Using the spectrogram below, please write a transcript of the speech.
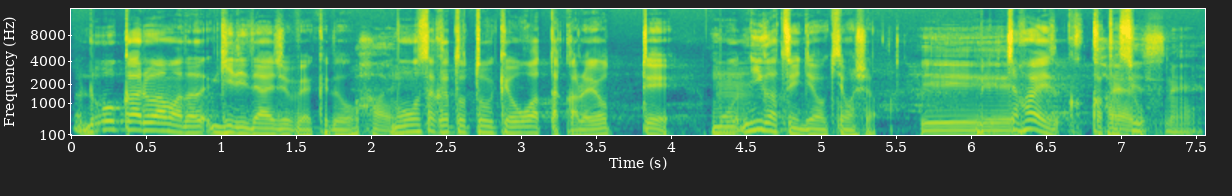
ーカルはまだギリ大丈夫やけど、はい。もう大阪と東京終わったからよってもう2月に電話来てました、ええめっちゃ早かったですよ。早いですね。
